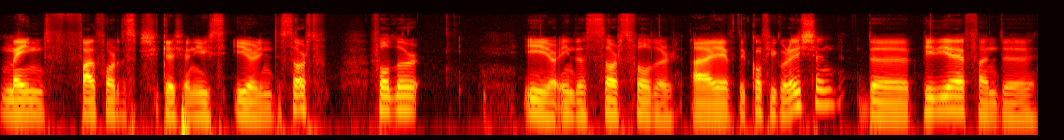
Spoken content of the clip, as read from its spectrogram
main file for the specification is here in the source folder. Here in the source folder I have the configuration, the PDF and the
